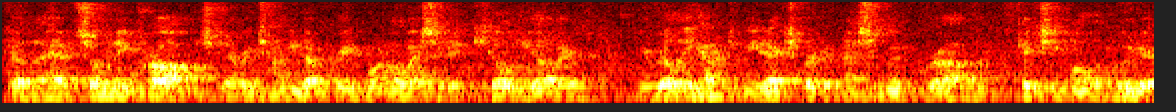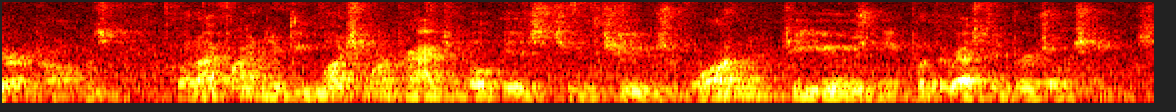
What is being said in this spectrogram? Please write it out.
because I had so many problems. Every time you'd upgrade one OS, it'd kill the other. You really have to be an expert at messing with grub, fixing all the boot error problems. What I find to be much more practical is to choose one to use and you put the rest in virtual machines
